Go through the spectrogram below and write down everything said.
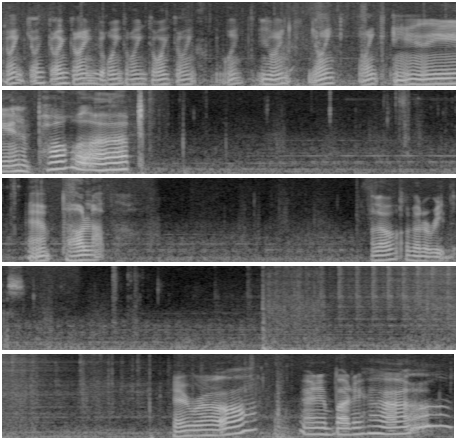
Yoink, yoink, yoink, yoink, yoink, yoink, yoink, yoink, yoink, yoink, yoink, yoink, and pull up. And pull up. Hello? I'm gonna read this. Hello? Anybody home?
